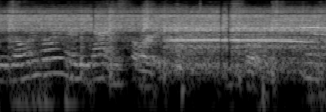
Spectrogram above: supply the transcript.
it going going or you got it? started. You started. Yeah.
